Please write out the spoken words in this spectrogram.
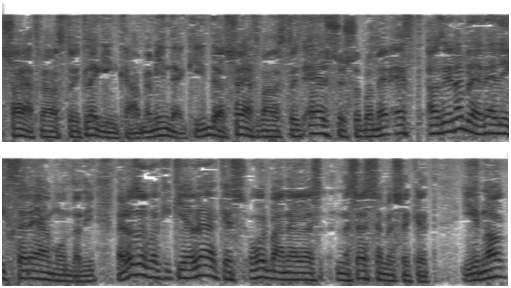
saját választóit leginkább, mert mindenki, de a saját választóit elsősorban, mert ezt azért nem lehet elégszer elmondani. Mert azok, akik ilyen lelkes Orbán ellenes SMS-eket írnak,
